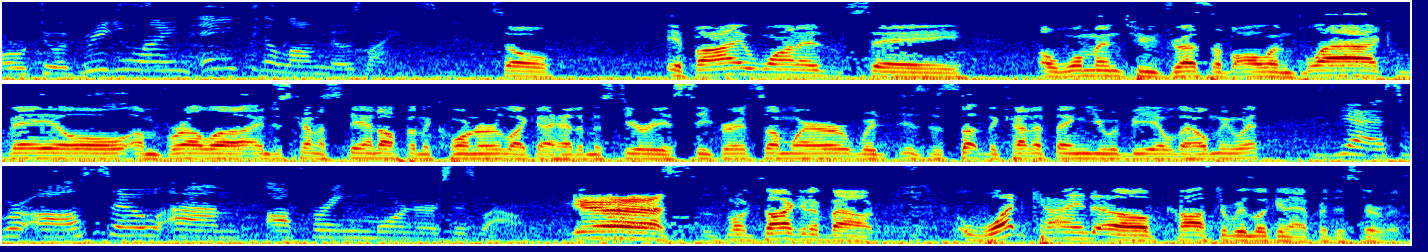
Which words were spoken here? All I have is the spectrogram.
or do a greeting line, anything along those lines. So, if I wanted, say, a woman to dress up all in black, veil, umbrella, and just kind of stand off in the corner like I had a mysterious secret somewhere, would, is this the kind of thing you would be able to help me with? Yes, we're also um, offering mourners as well. Yes, that's what I'm talking about. What kind of cost are we looking at for this service?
